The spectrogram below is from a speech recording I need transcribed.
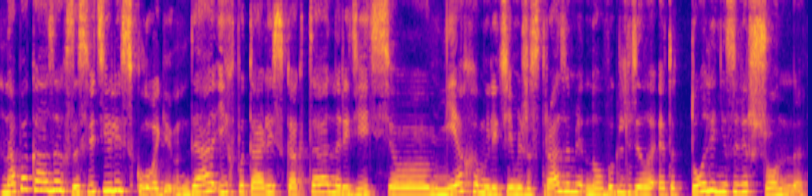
На показах засветились клоги. Да, их пытались как-то нарядить э, мехом или теми же стразами, но выглядело это то ли незавершенно,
